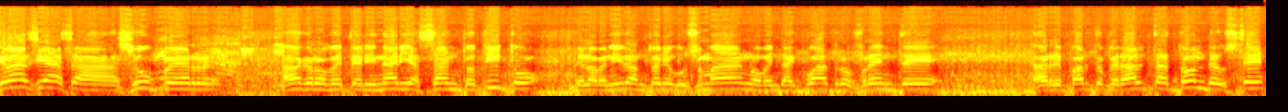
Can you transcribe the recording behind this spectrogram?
Gracias a Super Agroveterinaria Santo Tito de la avenida Antonio Guzmán 94 frente a Reparto Peralta, donde usted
